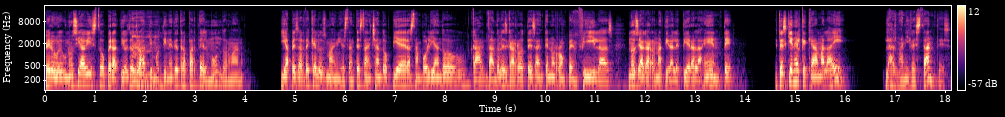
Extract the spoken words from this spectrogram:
Pero uno sí ha visto operativos de otros antimotines de otra parte del mundo, hermano. Y a pesar de que los manifestantes están echando piedras, están boleando, dándoles garrotes, esa gente no rompe en filas, no se agarran a tirarle piedra a la gente. Entonces, ¿quién es el que queda mal ahí? Las manifestantes.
